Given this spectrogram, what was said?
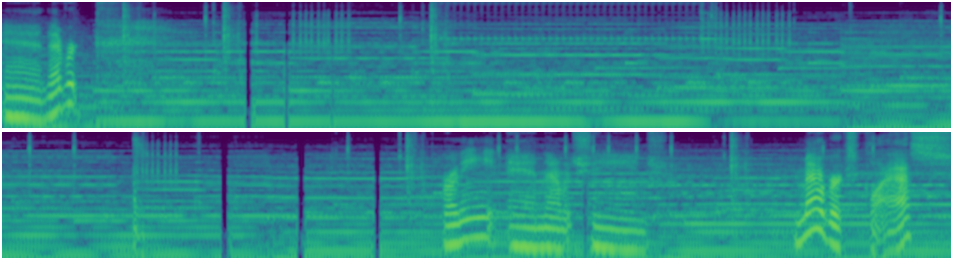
And. And now we change Mavericks class.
